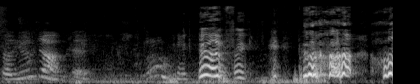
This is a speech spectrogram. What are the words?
So you dumped it. Oh.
